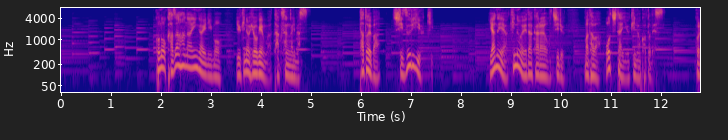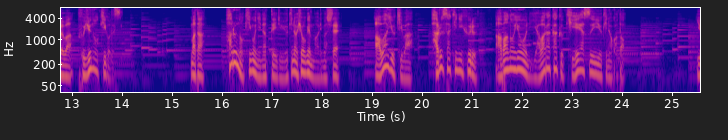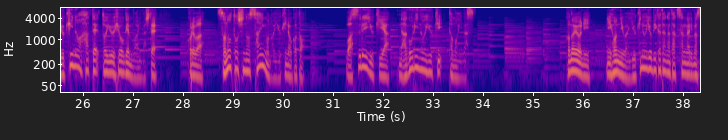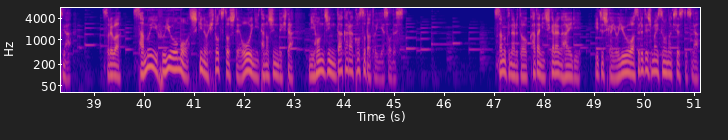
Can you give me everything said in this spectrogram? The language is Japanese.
この風花以外にも雪の表現はたくさんあります。例えばしずり雪。屋根や木の枝から落ちるまたは落ちた雪のことです。これは冬の季語です。また春の季語になっている雪の表現もありまして淡雪は春先に降る泡のように柔らかく消えやすい雪のこと。雪の果てという表現もありましてこれはその年の最後の雪のこと。忘れ雪や名残の雪とも言います。このように日本には雪の呼び方がたくさんありますがそれは寒い冬をも四季の一つとして大いに楽しんできた日本人だからこそだと言えそうです。寒くなると肩に力が入りいつしか余裕を忘れてしまいそうな季節ですが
